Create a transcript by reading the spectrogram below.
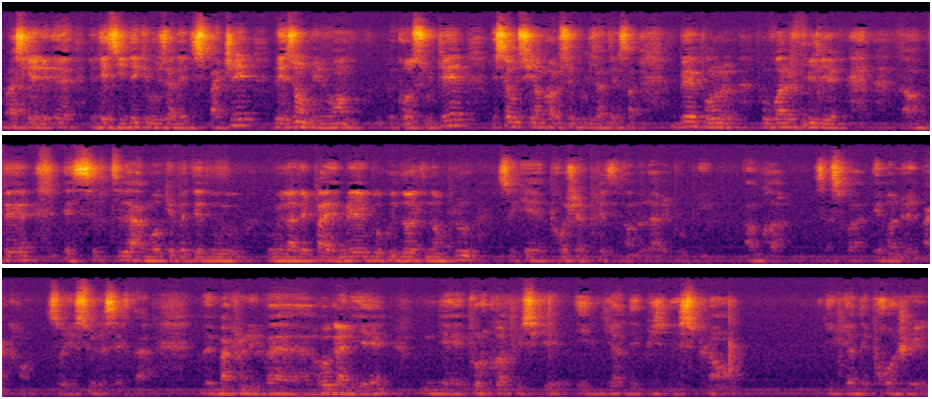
Parce que les idées que vous allez dispatcher, les hommes, ils vont consulter. Et ça aussi, encore, c'est plus intéressant. Mais pour pouvoir finir en paix, et surtout un mot que peut-être vous, vous n'allez pas aimer, beaucoup d'autres non plus, c'est que le prochain président de la République, encore, ce soit Emmanuel Macron. Soyez sûr de certain. Macron, il va regagner. Et pourquoi? Puisqu'il y a des business plans, il y a des projets.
